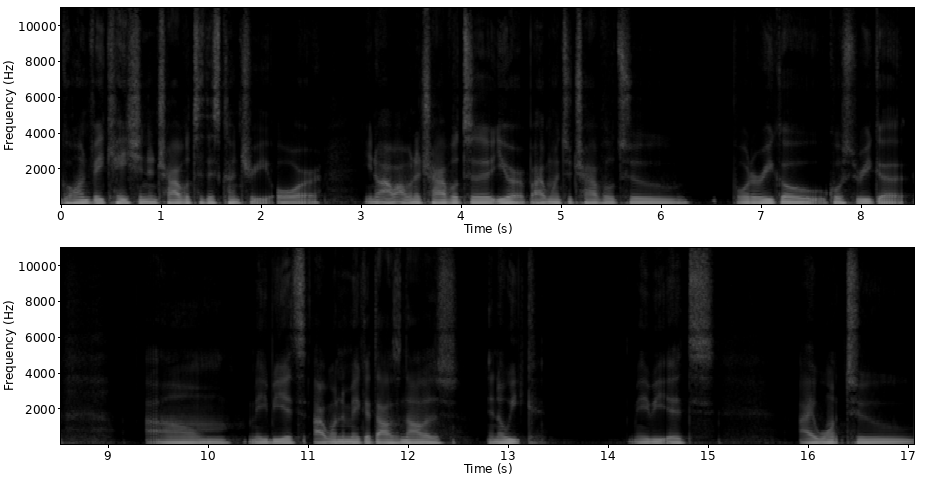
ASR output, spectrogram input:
go on vacation and travel to this country, or, you know, I, I want to travel to Europe. I want to travel to Puerto Rico, Costa Rica. Um, maybe it's I want to make a thousand dollars in a week. Maybe it's I want to,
